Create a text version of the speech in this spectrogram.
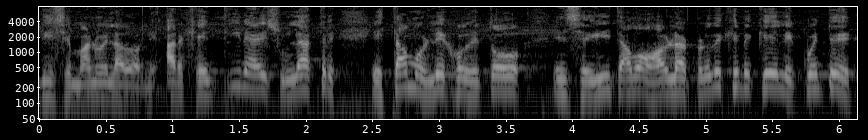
dice Manuel Adorni. Argentina es un lastre, estamos lejos de todo, enseguida vamos a hablar, pero déjeme que le cuente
